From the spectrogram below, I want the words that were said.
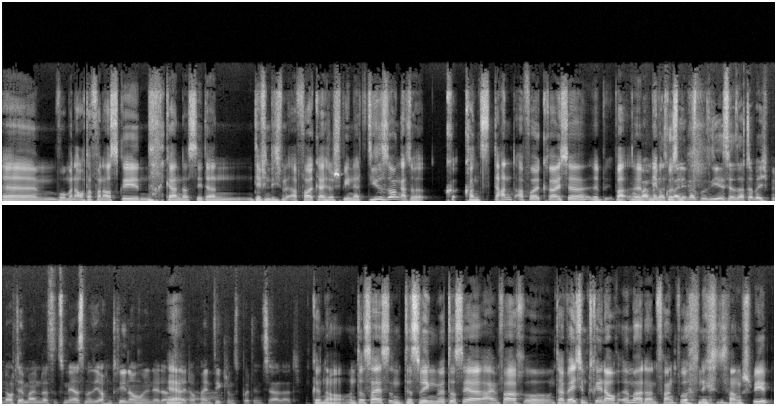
Ähm, wo man auch davon ausgehen kann, dass sie dann definitiv erfolgreicher spielen als diese Saison, also ko- konstant erfolgreicher. Äh, Wobei man äh, das bei Leverkusen, Leverkusen jedes Jahr sagt, aber ich bin auch der Meinung, dass sie zum ersten Mal sich auch einen Trainer holen, der da Ja. vielleicht auch mal Entwicklungspotenzial hat. genau. Und das heißt, und deswegen wird das ja einfach, äh, unter welchem Trainer auch immer dann Frankfurt nächste Saison spielt,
